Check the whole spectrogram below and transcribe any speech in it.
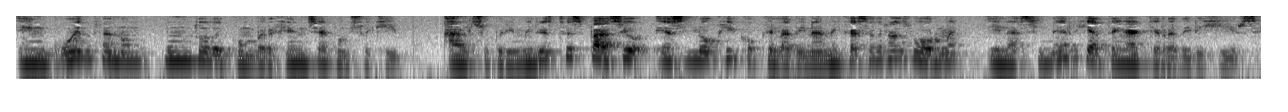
encuentran un punto de convergencia con su equipo. Al suprimir este espacio es lógico que la dinámica se transforme y la sinergia tenga que redirigirse.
